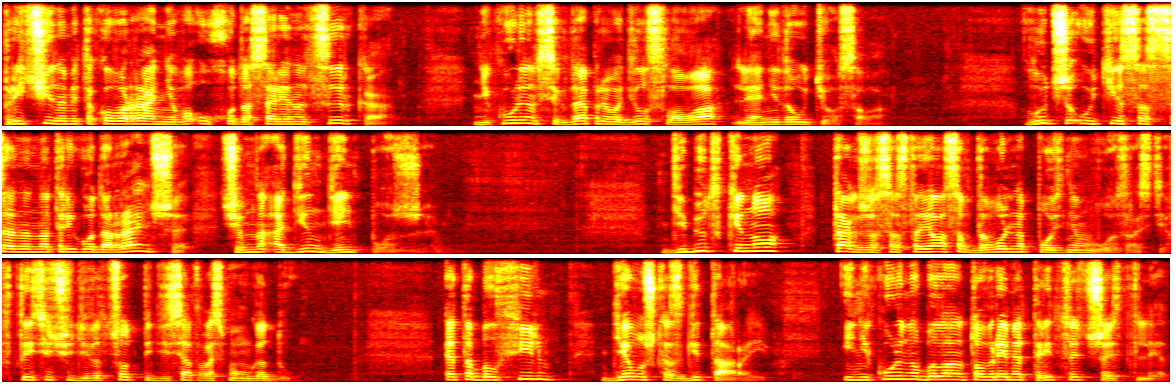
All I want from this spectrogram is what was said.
причинами такого раннего ухода с арены цирка, Никулин всегда приводил слова Леонида Утесова. «Лучше уйти со сцены на три года раньше, чем на один день позже». Дебют в кино также состоялся в довольно позднем возрасте, в 1958 году. Это был фильм «Девушка с гитарой», и Никулину было на то время 36 лет.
